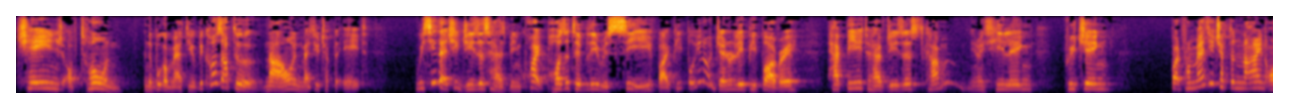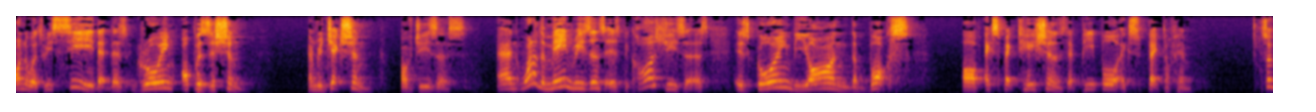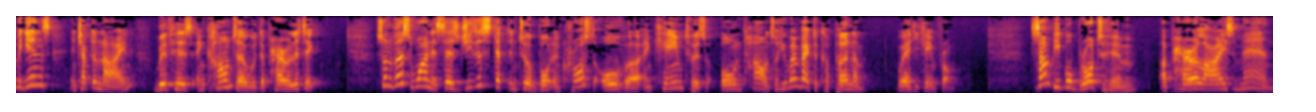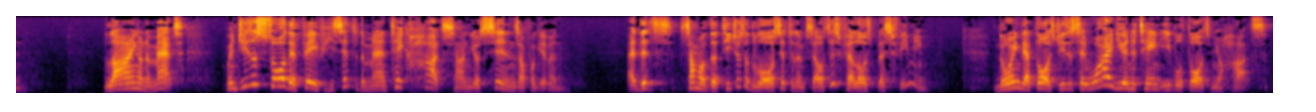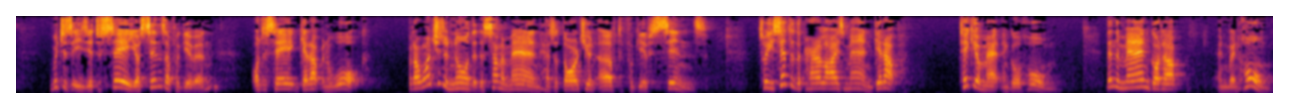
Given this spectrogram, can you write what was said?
change of tone in the book of Matthew. Because up to now, in Matthew chapter 8, we see that actually Jesus has been quite positively received by people. You know, generally people are very happy to have Jesus come. You know, he's healing, preaching, but from Matthew chapter 9 onwards, we see that there's growing opposition and rejection of Jesus. And one of the main reasons is because Jesus is going beyond the box of expectations that people expect of him. So it begins in chapter 9 with his encounter with the paralytic. So in verse 1 it says, Jesus stepped into a boat and crossed over and came to his own town. So he went back to Capernaum where he came from. Some people brought to him a paralyzed man lying on a mat. When Jesus saw their faith, he said to the man, Take heart, son, your sins are forgiven. At this, some of the teachers of the law said to themselves, This fellow is blaspheming. Knowing their thoughts, Jesus said, Why do you entertain evil thoughts in your hearts? Which is easier to say, Your sins are forgiven, or to say, Get up and walk? But I want you to know that the Son of Man has authority on earth to forgive sins. So he said to the paralyzed man, Get up, take your mat and go home. Then the man got up and went home.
